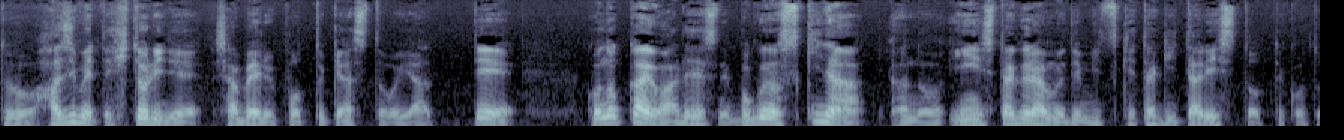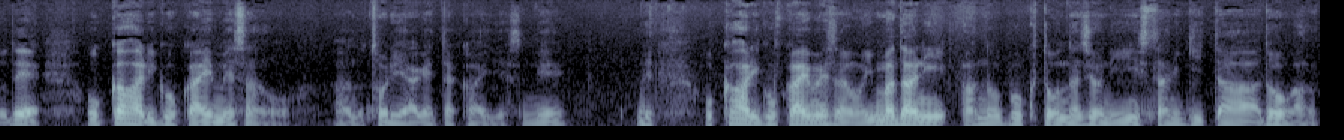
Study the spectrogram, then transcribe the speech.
と初めて一人で喋るポッドキャストをやってこの回はあれですね僕の好きなあのインスタグラムで見つけたギタリストってことでおかわり5回目さんをあの取り上げた回ですね。でおかわり5回目さんはいまだにあの僕と同じようにインスタにギター動画を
